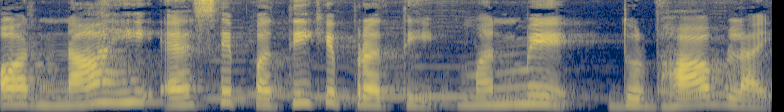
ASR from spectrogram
और ना ही ऐसे पति के प्रति मन में दुर्भाव लाई।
